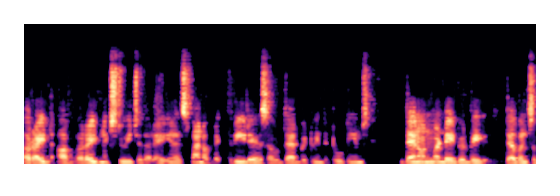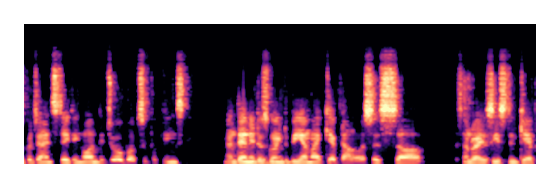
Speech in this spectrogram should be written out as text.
uh, right uh, right next to each other, right, in a span of like three days out there between the two teams. Then on Monday, it will be Durban Super Giants taking on the Joburg Super Kings. And then it is going to be MI Cape Town versus uh, Sunrise Eastern Cape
